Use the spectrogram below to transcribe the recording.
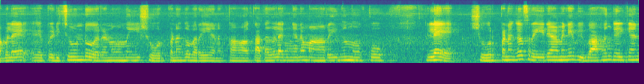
അവളെ പിടിച്ചുകൊണ്ട് വരണമെന്ന് ഈ ശൂർപ്പണക പറയാണ്. കഥകൾ എങ്ങനെ മാറിയെന്ന് നോക്കൂ. അല്ലേ ശൂർപ്പണക ശ്രീരാമനെ വിവാഹം കഴിക്കാൻ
